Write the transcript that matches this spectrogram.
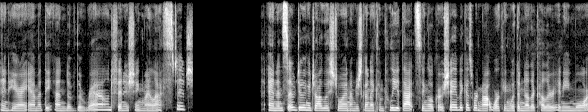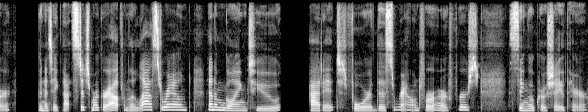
And here I am at the end of the round, finishing my last stitch. And instead of doing a jogless join, I'm just going to complete that single crochet because we're not working with another color anymore. I'm going to take that stitch marker out from the last round and I'm going to add it for this round for our first single crochet there.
